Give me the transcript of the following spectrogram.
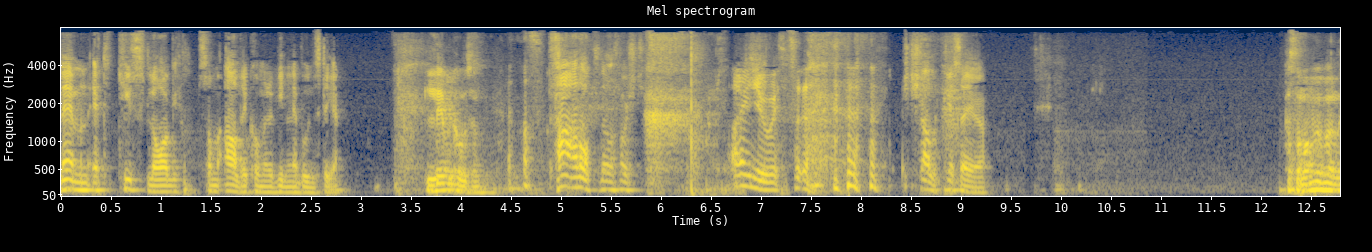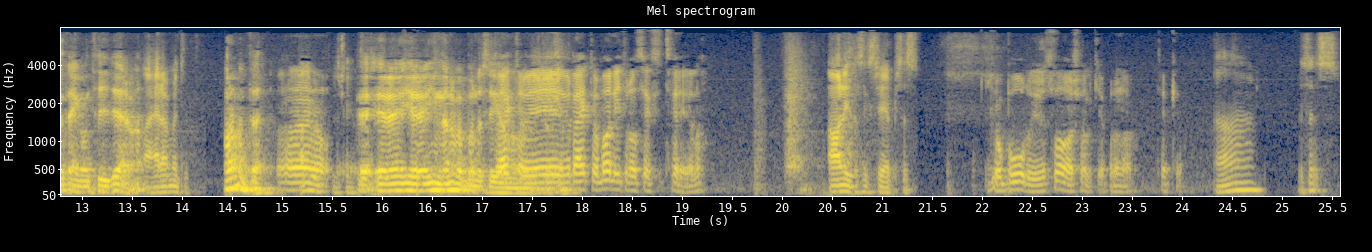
nämn ett tyskt lag som aldrig kommer att vinna Bundesliga. Leverkusen. Fan också, den var först. I knew it. Schalke säger jag. Fast de har väl vunnit en gång tidigare va? Nej, det har de inte. Har de inte? Nej, ja. Är, det, är det innan de var Bundesliga? Räknar vi räknar bara 1963 eller? Ja, 1963 precis. Jag borde ju svara Schalke på den här, tänker jag. Ja, precis.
